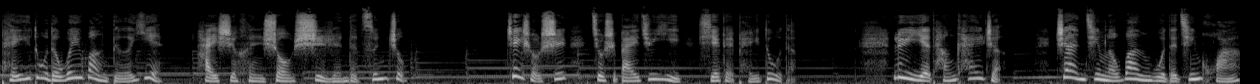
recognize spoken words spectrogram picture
裴度的威望德业还是很受世人的尊重。这首诗就是白居易写给裴度的。绿野堂开着，占尽了万物的精华。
